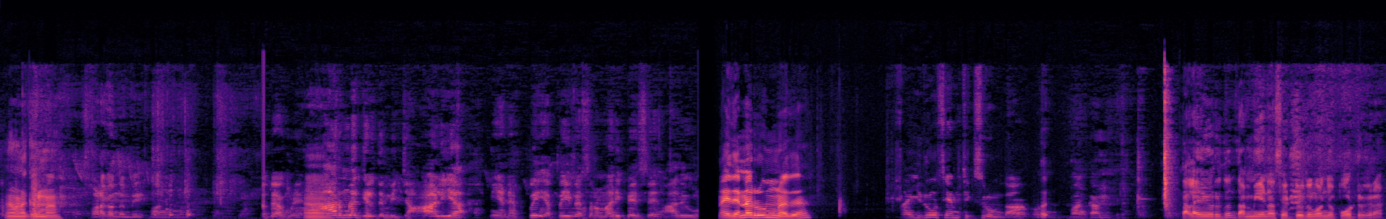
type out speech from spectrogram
ஆ வணக்கங்கண்ணா. வணக்கம் தம்பி வாங்க நார்மலா கேளு தம்பி ஜாலியா நீ எப்ப எப்பயும் பேசுற மாதிரி பேசு. அது அண்ணா இது என்ன ரூம்ண்ணா அது இதுவும் சேம் சிக்ஸ் ரூம் தான். வாங்க காமிக்கிறேன். தலைவருதும் தம்பியை நான் செட்டுதும் கொஞ்சம் போட்டிருக்கிறேன்.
